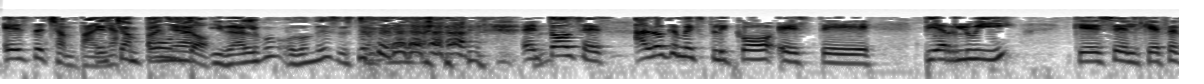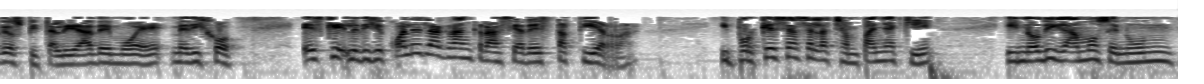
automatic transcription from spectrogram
es de champaña. ¿Es champaña Punto. Hidalgo o dónde es? ¿Es champaña? Entonces, algo que me explicó este Pierre Louis, que es el jefe de hospitalidad de Moe, me dijo, es que le dije, ¿cuál es la gran gracia de esta tierra? ¿Y por qué se hace la champaña aquí? Y no digamos en un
